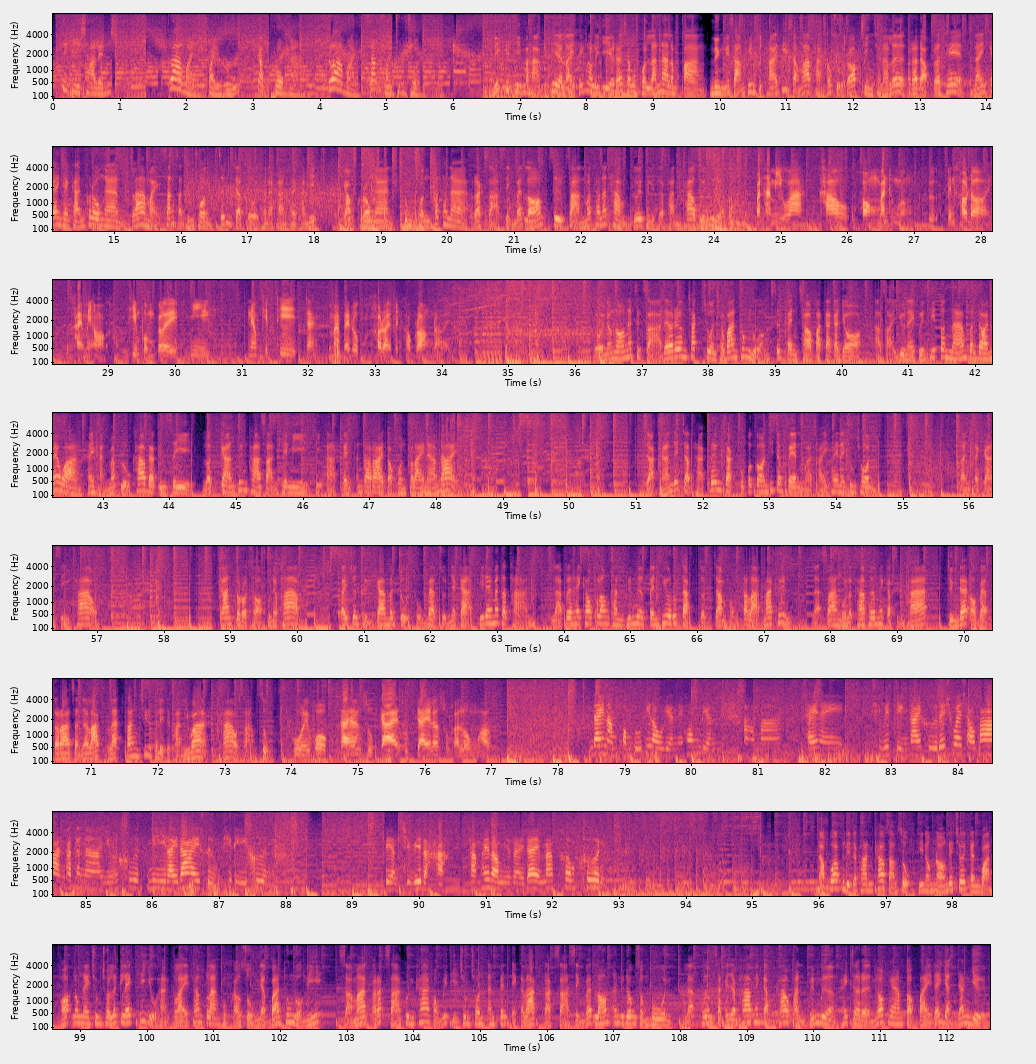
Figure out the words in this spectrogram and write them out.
SCB Challenge กล้าใหม่ใฝ่รู้กับโครงงาน กล้าใหม่สร้างสรรค์ชุมชนนี่คือทีมมหาวิทยาลัยเทคโนโลยี ราชมงคลล้านนาลำปางหนึ่งใน 3 ทีมสุดท้ายที่สามารถผ่านเข้าสู่รอบชิงชนะเลิศระดับประเทศ ในการแข่งขันโครงงานกล้าใหม่สร้างสรรค์ชุมชน ซึ่งจัดโดยธนาคารไทยพาณิชย์ กับโครงงานชุมชนพัฒนารักษาสิ่งแวดล้อม สืบสานวัฒนธรรมด้วยผลิตภัณฑ์ข้าวพื้นเมืองปัญหามีอยู่ว่าข้าวของบ้านทุ่งหลวงคือเป็นข้าวดอยขายไม่ออกครับ ทีมผมก็เลยมีแนวคิดที่จะมาไปรูปข้าวดอยเป็นข้าวกล้องดอยครับโดยน้องๆนักศึกษาได้เริ่มชักชวนชาวบ้านทุ่งหลวง ซึ่งเป็นชาวปากากยอ อาศัยอยู่ในพื้นที่ต้นน้ำบนดอยแม่วาง ให้หันมาปลูกข้าวแบบอินทรีย์ ลดการพึ่งพาสารเคมีที่อาจเป็นอันตรายต่อคนปลายน้ำได้ จากนั้นได้จัดหาเครื่องจักรอุปกรณ์ที่จำเป็นมาใช้ภายในชุมชนตั้งแต่การสีข้าว การตรวจสอบคุณภาพ ไปจนถึงการบรรจุถุงแบบสุญญากาศที่ได้มาตรฐาน และเพื่อให้เข้าวกล้องพันธุ์พื้นเมืองเป็นที่รู้จักจดจำของตลาดมากขึ้น และสร้างมูลค่าเพิ่มให้กับสินค้า จึงได้ออกแบบตราสัญลักษณ์ และตั้งชื่อผลิตภัณฑ์นี้ว่าข้าวสามสุขผู้บริโภคได้ทั้งสุขกายสุขใจแล้วสุขอารมณ์ครับได้นำความรู้ที่เราเรียนในห้องเรียนอ่ามาใช้ในชีวิตจริงได้คือได้ช่วยชาวบ้านพัฒนาเยอะขึ้น มีรายได้เสริมที่ดีขึ้นเปลี่ยนชีวิตอะค่ะทำให้เรามีรายได้มากเพิ่มขึ้น นับว่าผลิตภัณฑ์ข้าวสามสุขที่น้องๆ ได้ช่วยกันหว่านเพาะลงในชุมชนเล็กๆ ที่อยู่ห่างไกลท่ามกลางหุบเขาสูงอย่างบ้านทุ่งหลวงนี้ สามารถรักษาคุณค่าของวิถีชุมชนอันเป็นเอกลักษณ์ รักษาสิ่งแวดล้อมอันอุดมสมบูรณ์ และเพิ่มศักยภาพให้กับข้าวพันธุ์พื้นเมืองให้เจริญงอกงามต่อไปได้อย่างยั่งยืน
